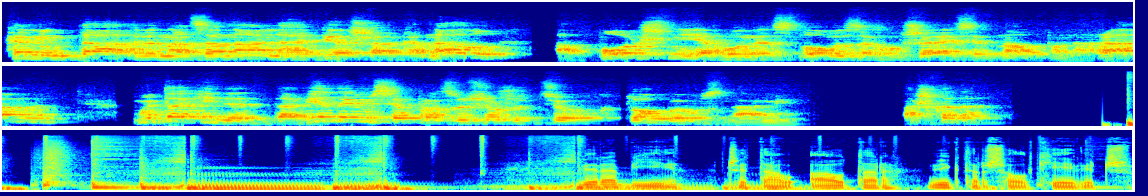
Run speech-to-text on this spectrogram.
коментатори національного першого каналу апошні ягоныя словы заглушае сігнал панарамы, мы так і не даведаемся праз усё жыццё, хто быў з намі. А шкада. Вераб'і чытаў аўтар Віктор Шалкевіч.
